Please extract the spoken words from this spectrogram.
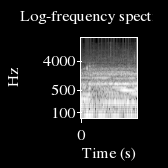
嗯。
